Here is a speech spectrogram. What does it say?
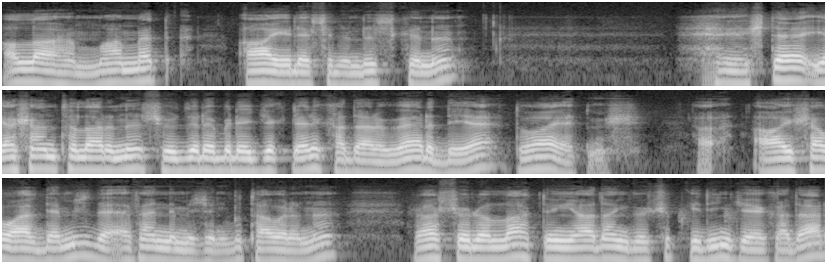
Allah'ım Muhammed ailesinin rızkını işte yaşantılarını sürdürebilecekleri kadar ver diye dua etmiş. Ayşe validemiz de Efendimizin bu tavrını Resulullah dünyadan göçüp gidinceye kadar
